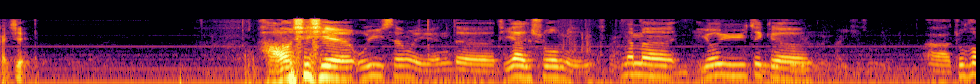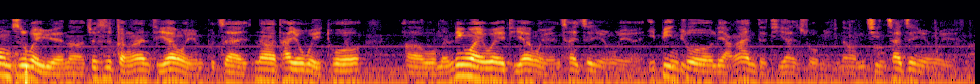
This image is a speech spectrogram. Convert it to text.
感谢。好，谢谢吴玉生委员的提案说明。那么由于这个啊朱凤芝委员呢，就是本案提案委员不在，那他有委托呃我们另外一位提案委员蔡正元委员一并做两岸的提案说明。那我们请蔡正元委员。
